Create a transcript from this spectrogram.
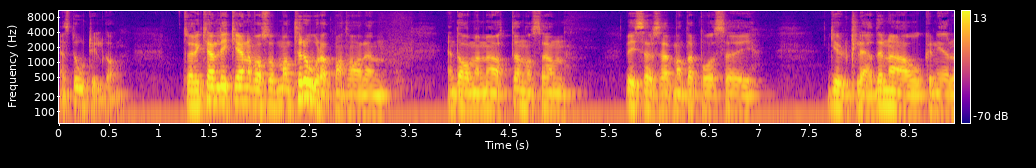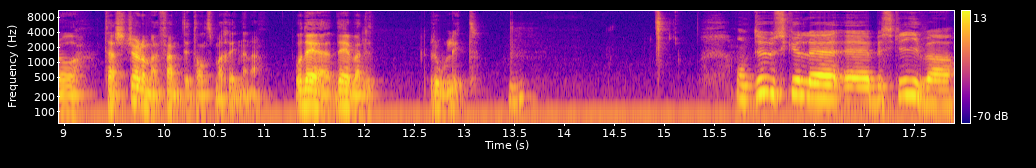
en stor tillgång. Så det kan lika gärna vara så att man tror att man har en, en dag med möten och sen visar det sig att man tar på sig gulkläderna och åker ner och testar de här 50-tonsmaskinerna. Och det, det är väldigt roligt. Om du skulle eh, beskriva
